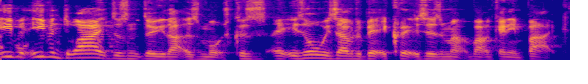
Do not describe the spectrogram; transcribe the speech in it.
even even Dwight doesn't do that as much because he's always having a bit of criticism about getting back.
